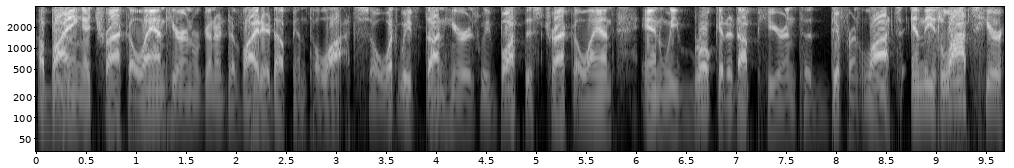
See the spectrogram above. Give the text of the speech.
a buying a tract of land here and we're going to divide it up into lots. So what we've done here is we've bought this tract of land and we've broken it up here into different lots. And these lots here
